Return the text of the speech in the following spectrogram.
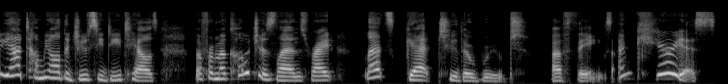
yeah, tell me all the juicy details. But from a coach's lens, right? Let's get to the root of things. I'm curious.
